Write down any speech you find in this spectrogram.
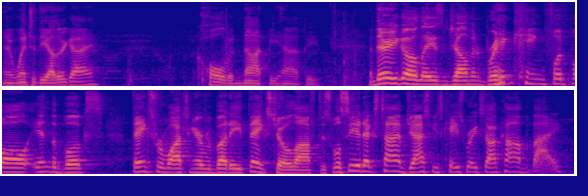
and went to the other guy. Cole would not be happy. And there you go, ladies and gentlemen. Break King football in the books. Thanks for watching, everybody. Thanks, Joe Loftus. We'll see you next time. JaspysCaseBreaks.com. Bye bye.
